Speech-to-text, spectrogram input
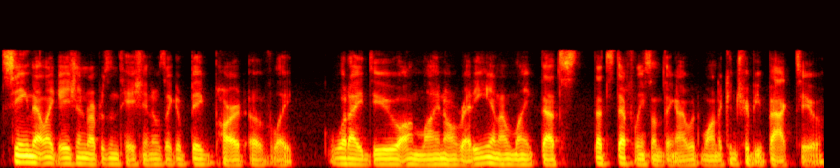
seeing that like Asian representation, it was like a big part of like what I do online already, and I'm like that's that's definitely something I would want to contribute back to.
